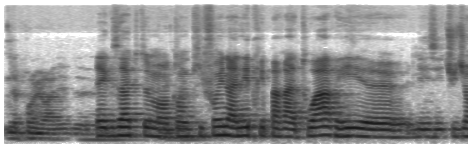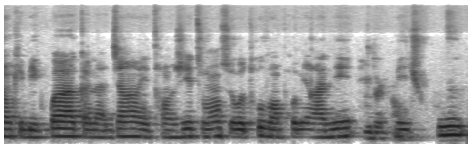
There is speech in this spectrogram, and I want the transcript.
la première année de... Exactement. Donc, il faut une année préparatoire et euh, les étudiants québécois, canadiens, étrangers, tout le monde se retrouve en première année. Mais du coup,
